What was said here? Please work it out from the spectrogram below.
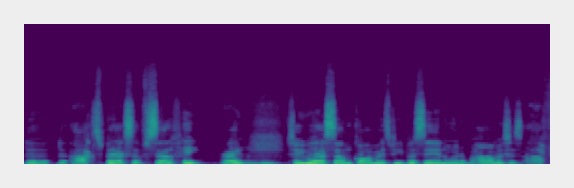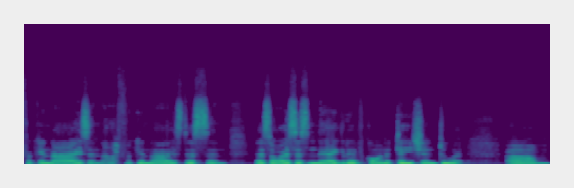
the, the aspects of self-hate, right? Mm-hmm. So you have some comments, people saying, oh, the Bahamas is Africanized and Africanized this, and there's always this negative connotation to it. Um,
